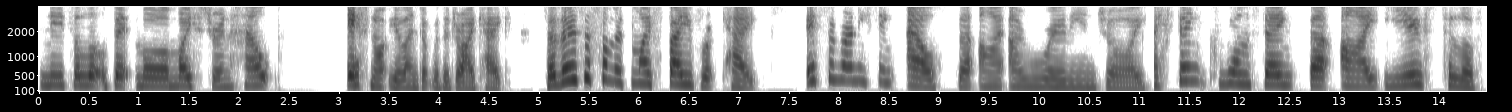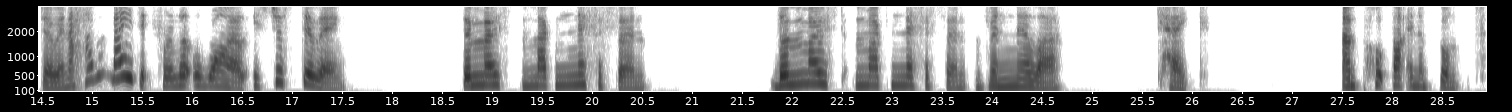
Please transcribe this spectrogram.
needs a little bit more moisture and help. If not, you'll end up with a dry cake. So those are some of my favourite cakes. Is there anything else that I, I really enjoy? I think one thing that I used to love doing, I haven't made it for a little while, is just doing the most magnificent, the most magnificent vanilla cake and put that in a Bundt.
